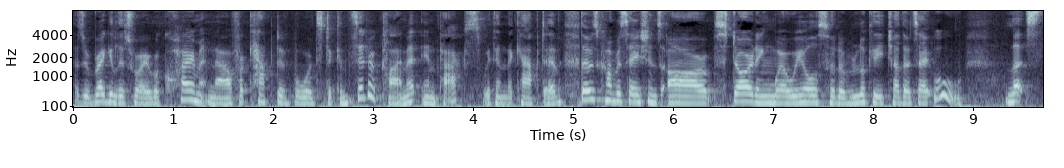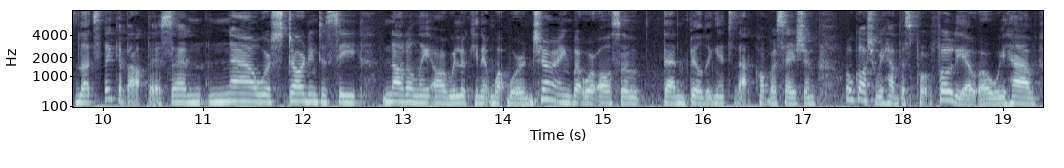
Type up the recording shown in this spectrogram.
there's a regulatory requirement now for captive boards to consider climate impacts within the captive. Those conversations are starting where we all sort of look at each other and say, "Ooh, let's let's think about this." And now we're starting to see not only are we looking at what we're insuring, but we're also then building into that conversation. Oh gosh, we have this portfolio, or we have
